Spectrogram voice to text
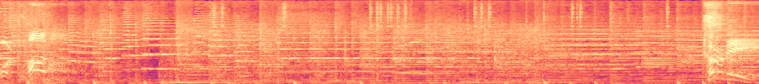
for fun! Kirby!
